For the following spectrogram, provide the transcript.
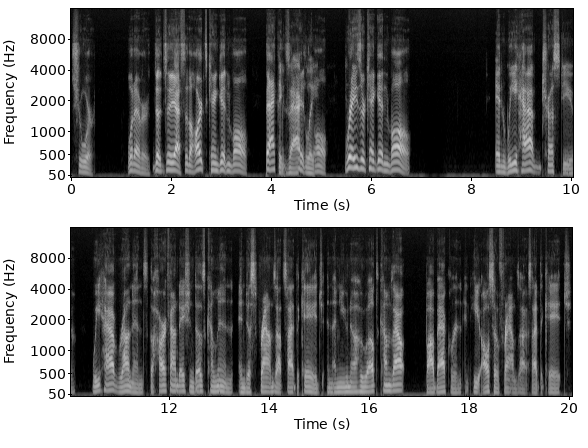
Sure. Whatever. The- so yeah, so the Harts can't get involved. Back can't Exactly. involved. Razor can't get involved. And we have, trust you, we have run ins. The Hart Foundation does come in and just frowns outside the cage. And then you know who else comes out? Bob Backlund. And he also frowns outside the cage.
